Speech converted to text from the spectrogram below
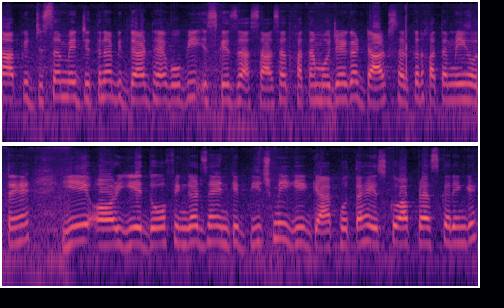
आपके जिसम में जितना भी दर्द है, वो भी इसके साथ साथ ख़त्म हो जाएगा। डार्क सर्कल ख़त्म नहीं होते हैं। ये और ये दो फिंगर्स हैं, इनके बीच में ये गैप होता है, इसको आप प्रेस करेंगे।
